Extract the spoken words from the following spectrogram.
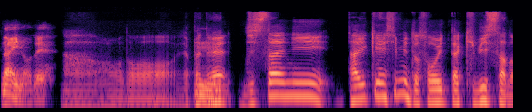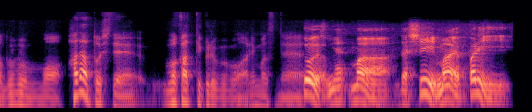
ないので。なるほど。やっぱりね、うん、実際に体験してみるとそういった厳しさの部分も肌として分かってくる部分はありますね。そうですね。まあ、だし、まあやっぱり、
